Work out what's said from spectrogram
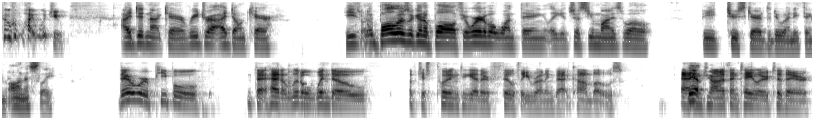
Why would you? I did not care. Redraft. I don't care. He's So- uh, ballers are gonna ball. If you're worried about one thing, like it's just you might as well be too scared to do anything. Honestly, There were people that had a little window of just putting together filthy running back combos, adding Yep. Jonathan Taylor to their.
